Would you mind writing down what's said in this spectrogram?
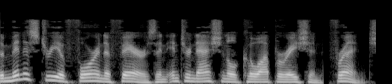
The Ministry of Foreign Affairs and International Cooperation French,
